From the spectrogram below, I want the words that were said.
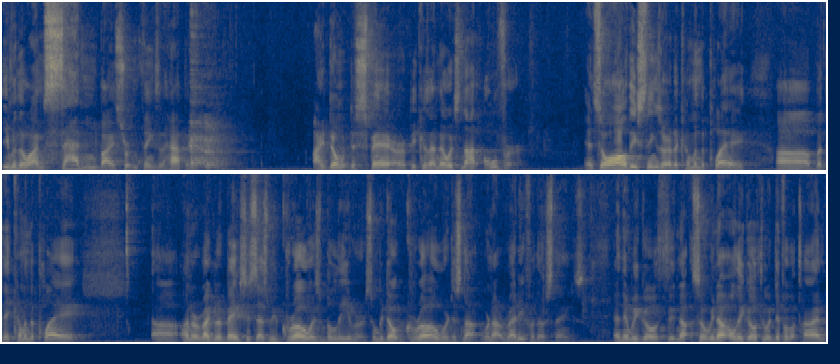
even though I'm saddened by certain things that happen, I don't despair because I know it's not over. And so, all these things are to come into play, uh, but they come into play uh, on a regular basis as we grow as believers. When we don't grow, we're just not, we're not ready for those things. And then we go through, not, so we not only go through a difficult time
